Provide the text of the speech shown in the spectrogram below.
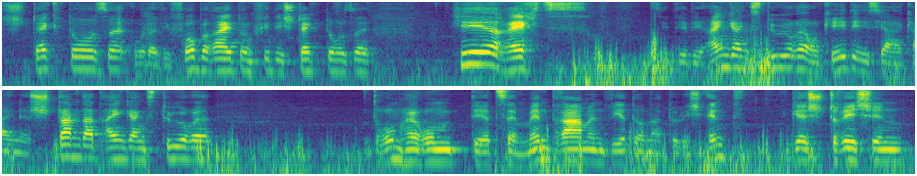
Steckdose oder die Vorbereitung für die Steckdose. Hier rechts seht ihr die Eingangstüre. Okay, die ist ja keine Standard-Eingangstüre. Drumherum der Zementrahmen wird dann natürlich entgestrichen.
